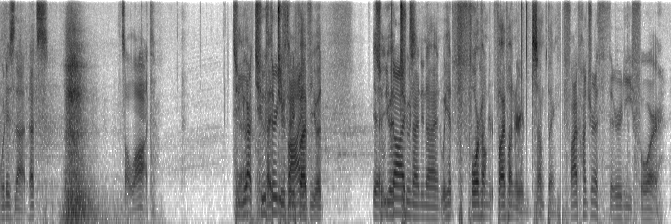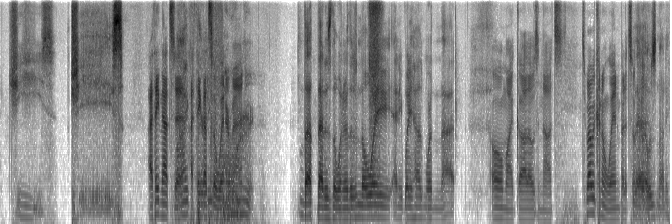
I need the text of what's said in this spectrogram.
What is that? That's that's a lot. So you got I had 235? You had Yeah, So we you had 299. We had 400 500 something. 534. Jeez. Jeez. I think that's it. I think that's the winner, man. That that is the winner. There's no way anybody has more than that. Oh my god, that was nuts. Too bad we couldn't win, but it's okay. Yeah, that was nutty.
